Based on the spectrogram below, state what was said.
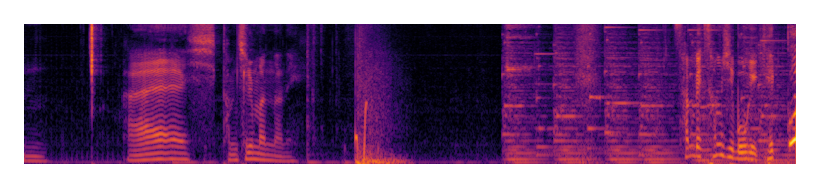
음. 아이씨 감칠맛 나네. 335개 개꿀?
